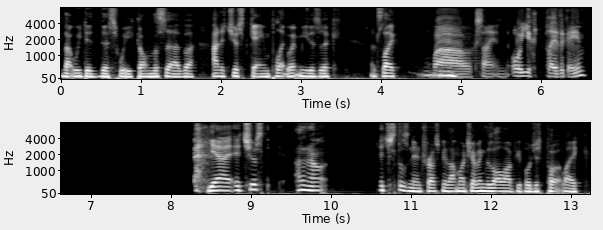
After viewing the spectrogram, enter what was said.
that we did this week on the server, and it's just gameplay with music. It's like, wow, eh. exciting! Or you could play the game. yeah, it's just I don't know, it just doesn't interest me that much. I think there's a lot of people just put like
